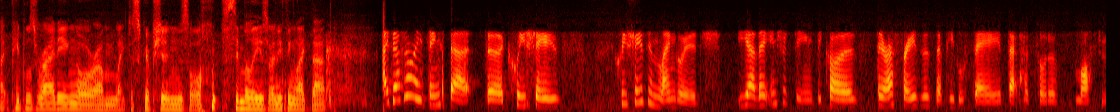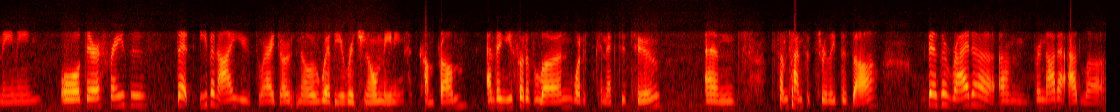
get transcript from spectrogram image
like people's writing or um like descriptions or similes or anything like that? I definitely think that the cliches, cliches in language, yeah, they're interesting because there are phrases that people say that have sort of lost meaning or there are phrases that even I use where I don't know where the original meaning has come from, and then you sort of learn what it's connected to, and sometimes it's really bizarre. There's a writer, um, Renata Adler,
